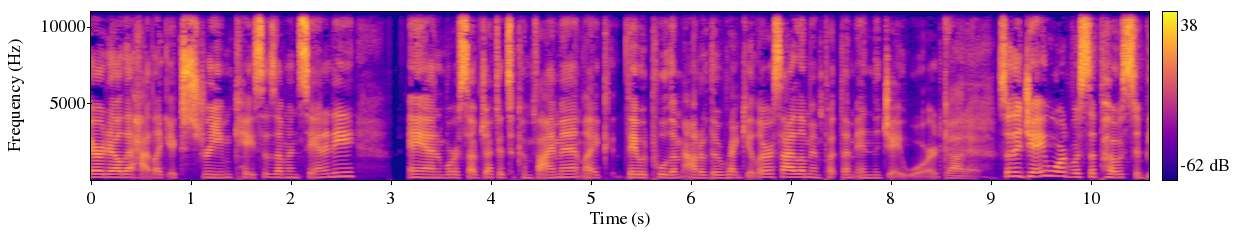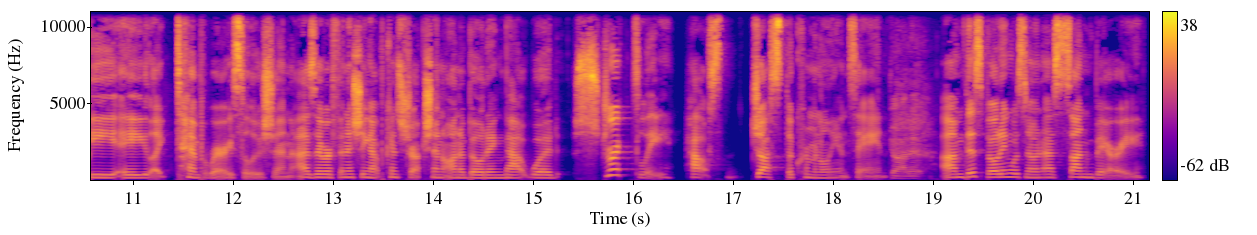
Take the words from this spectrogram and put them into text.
Aradale that had like extreme cases of insanity and were subjected to confinement. Like they would pull them out of the regular asylum and put them in the J Ward. got it. So the J ward was supposed to be a like temporary solution as they were finishing up construction on a building that would strictly house just the criminally insane. Got it. Um, this building was known as Sunbury.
